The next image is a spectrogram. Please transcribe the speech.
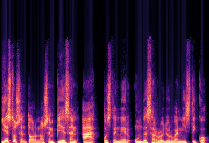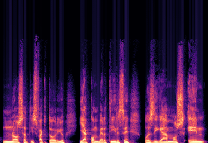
y estos entornos empiezan a pues tener un desarrollo urbanístico no satisfactorio y a convertirse pues digamos en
